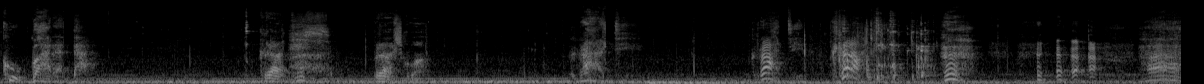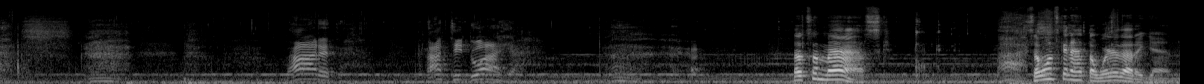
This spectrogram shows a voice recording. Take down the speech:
Kubarata. Gratis, Brashqua. Krati. Krati. Krati. Barata. Krati Dwaya. That's a mask. Someone's gonna have to wear that again.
